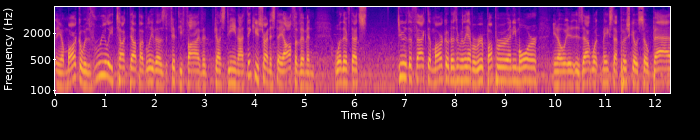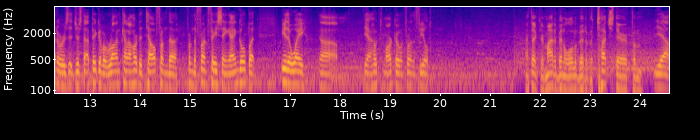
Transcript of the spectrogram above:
you know Marco was really tucked up. I believe that was the 55 at Gus Dean. I think he was trying to stay off of him, and whether if that's due to the fact that Marco doesn't really have a rear bumper anymore, you know, is, is that what makes that push go so bad, or is it just that big of a run? Kind of hard to tell from the from the front facing angle, but either way, um, yeah, hooked Marco in front of the field. I think there might have been a little bit of a touch there from Yeah,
